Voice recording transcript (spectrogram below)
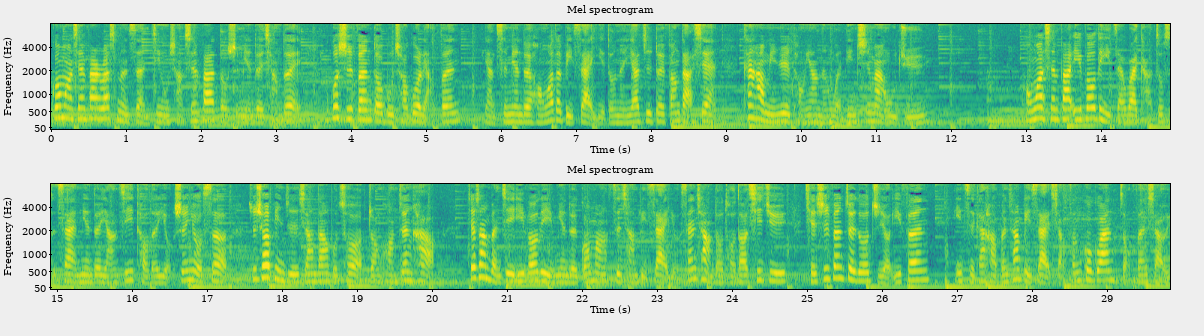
光芒先发 Rasmussen 近五场先发都是面对强队，不过失分都不超过两分。两次面对红袜的比赛也都能压制对方打线，看好明日同样能稳定吃满五局。红袜先发 Evody 在外卡作死赛面对洋基投得有声有色，直球品质相当不错，状况正好。加上本季 Evoli 面对光芒四场比赛，有三场都投到七局，且失分最多只有一分，因此看好本场比赛小分过关，总分小于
